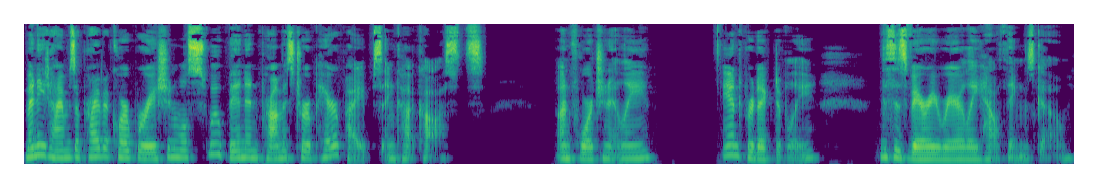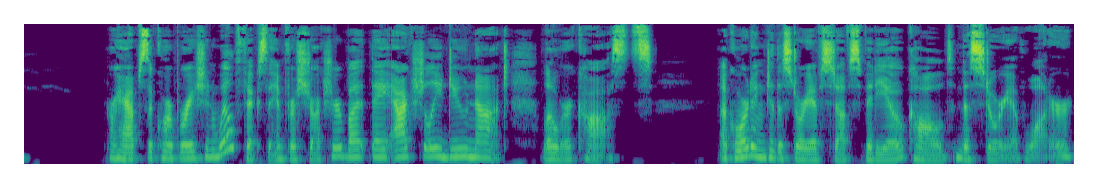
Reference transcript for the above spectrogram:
many times a private corporation will swoop in and promise to repair pipes and cut costs. Unfortunately, and predictably, this is very rarely how things go. Perhaps the corporation will fix the infrastructure, but they actually do not lower costs. According to the Story of Stuff's video called The Story of Water,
